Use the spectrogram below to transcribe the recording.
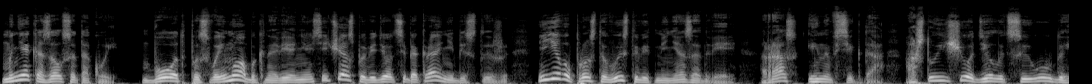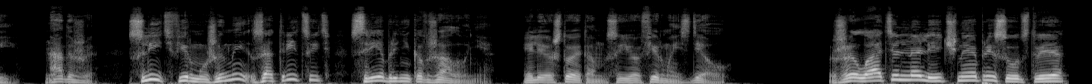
мне казался такой. Бот по своему обыкновению сейчас поведет себя крайне бесстыже, и Ева просто выставит меня за дверь. Раз и навсегда. А что еще делать с Иудой? Надо же, слить фирму жены за 30 сребреников жалования. Или что я там с ее фирмой сделал? Желательно личное присутствие.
